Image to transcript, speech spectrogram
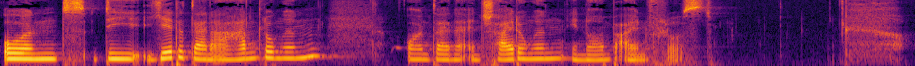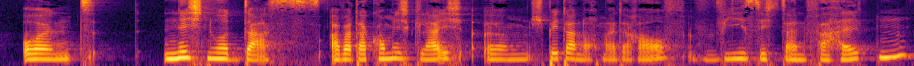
und die jede deiner Handlungen und deiner Entscheidungen enorm beeinflusst. Und nicht nur das, aber da komme ich gleich ähm, später nochmal darauf, wie sich dein Verhalten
